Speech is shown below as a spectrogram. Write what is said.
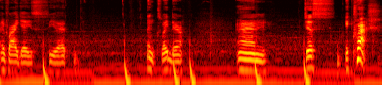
If I guys see that, links right there, and just it crash.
